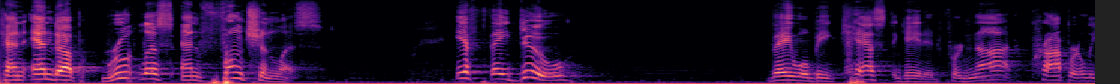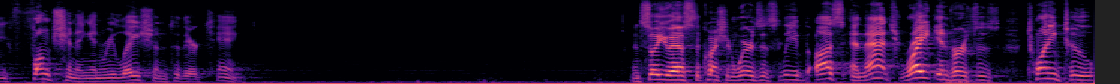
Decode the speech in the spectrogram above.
can end up rootless and functionless. If they do, they will be castigated for not properly functioning in relation to their king. And so you ask the question, where does this leave us? And that's right in verses 22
